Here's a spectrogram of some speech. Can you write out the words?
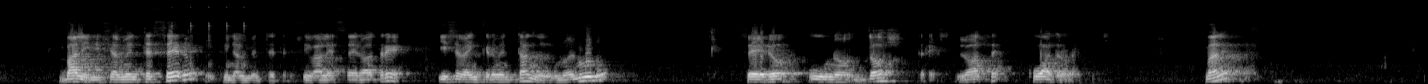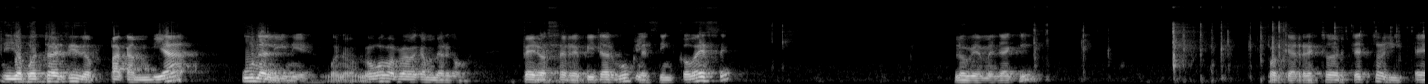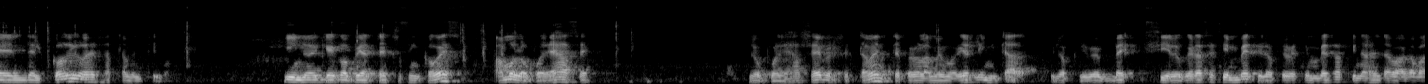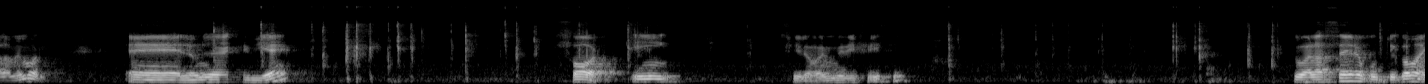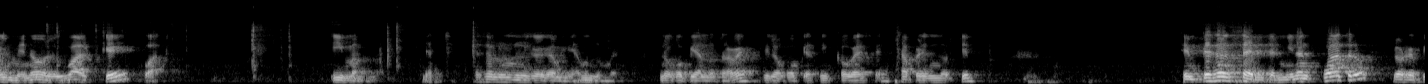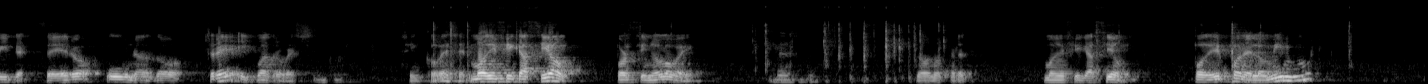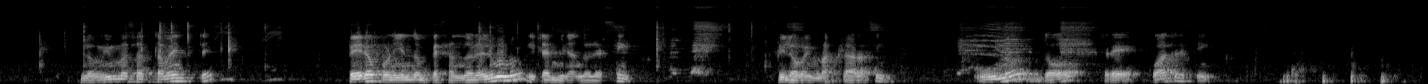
Vale inicialmente 0 y finalmente 3. Si vale 0 a 3 y se va incrementando de 1 en 1, 0, 1, 2, 3. Lo hace cuatro veces. ¿Vale? Y yo he puesto ejercicio para cambiar una línea. Bueno, luego va a cambiar como pero se repite el bucle cinco veces. Lo voy a meter aquí. Porque el resto del texto y el del código es exactamente igual. Y no hay que copiar texto cinco veces. Vamos, lo puedes hacer. Lo puedes hacer perfectamente, pero la memoria es limitada. Si lo escribes, si lo quieres hacer 100 veces y lo escribes 100 veces, al final se te va a acabar la memoria. Eh, lo único que escribí es for in, si lo ven muy difícil, igual a 0, punto y coma y menor o igual que 4. Y más, Ya está. Eso es lo único que cambia, un número. No copiarlo otra vez. Si lo copias 5 veces, está perdiendo el tiempo. Si empieza en 0 y termina en 4, lo repites 0, 1, 2, 3 y 4 veces. 5 veces. Modificación, por si no lo veis. No, no, espérate. Modificación. Podéis poner lo mismo, lo mismo exactamente, pero poniendo empezando en el 1 y terminando en el 5. Si lo veis más claro así. 1, 2, 3, 4 y 5.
